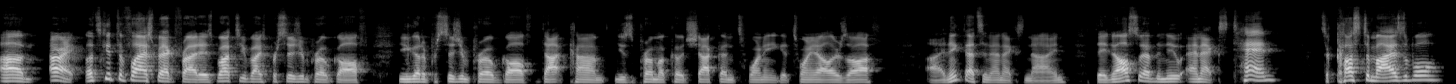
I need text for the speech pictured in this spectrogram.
Um, all right, let's get to Flashback Fridays. Brought to you by Precision Pro Golf. You can go to precisionprogolf.com. Use the promo code Shotgun20. You get twenty dollars off. Uh, I think that's an NX9. They also have the new NX10. It's a customizable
